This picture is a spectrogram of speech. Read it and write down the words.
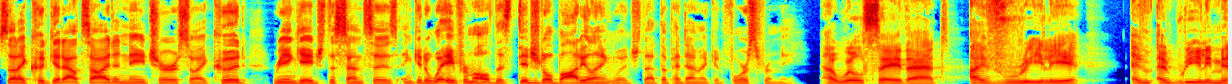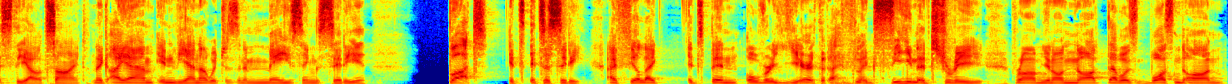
so that I could get outside in nature, so I could re-engage the senses and get away from all this digital body language that the pandemic had forced from me. I will say that I've really I, I, really miss the outside. Like I am in Vienna, which is an amazing city, but it's it's a city. I feel like it's been over a year that I've like seen a tree from you know not that was wasn't on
